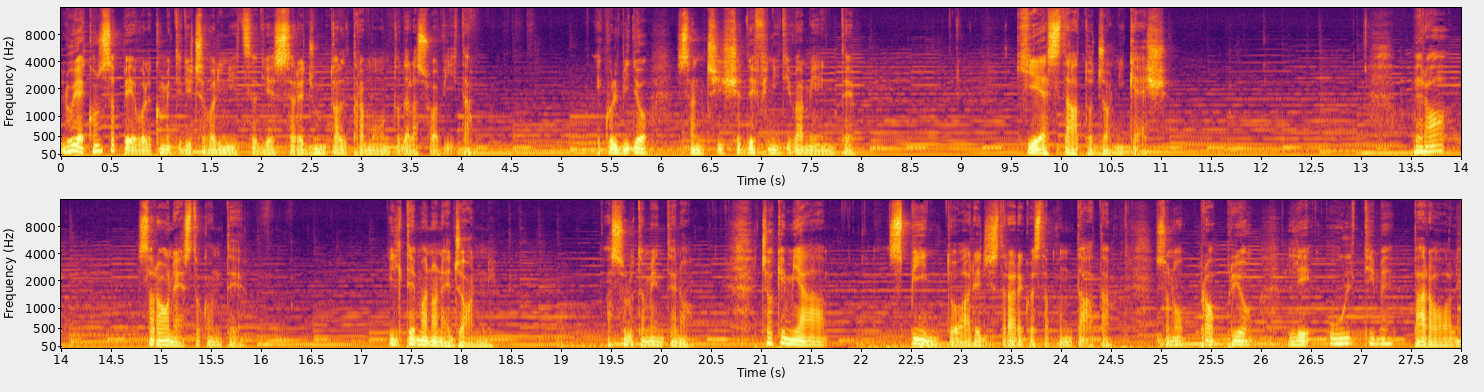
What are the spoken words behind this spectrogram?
Lui è consapevole, come ti dicevo all'inizio, di essere giunto al tramonto della sua vita. E quel video sancisce definitivamente chi è stato Johnny Cash. Però sarò onesto con te. Il tema non è Johnny. Assolutamente no. Ciò che mi ha spinto a registrare questa puntata sono proprio le ultime parole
